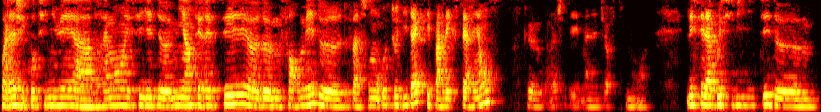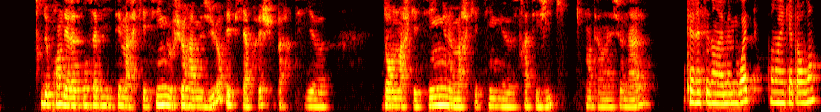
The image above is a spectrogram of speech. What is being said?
voilà, j'ai continué à vraiment essayer de m'y intéresser, de me former de, de, façon autodidacte et par l'expérience, parce que voilà, j'ai des managers qui m'ont laissé la possibilité de de prendre des responsabilités marketing au fur et à mesure. Et puis après, je suis partie dans le marketing, le marketing stratégique international. Tu es resté dans la même boîte pendant les 14 ans?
